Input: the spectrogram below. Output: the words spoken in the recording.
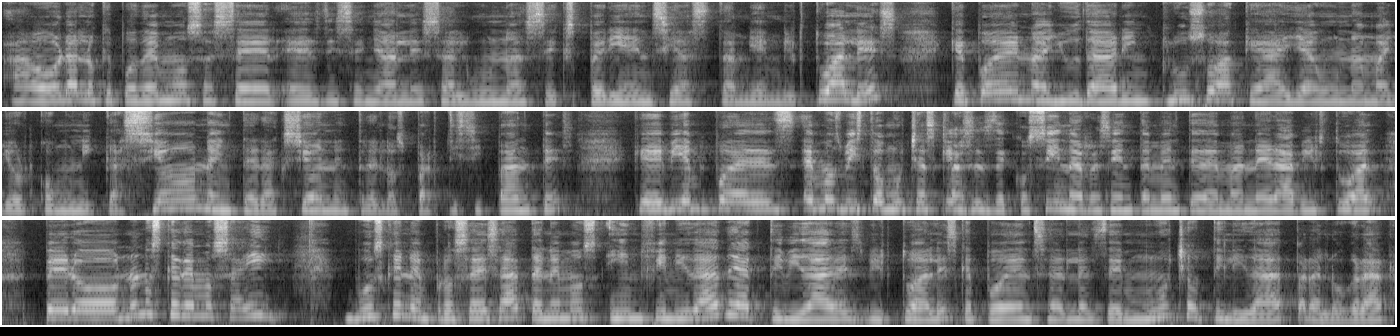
Ahora lo que podemos hacer es diseñarles algunas experiencias también virtuales que pueden ayudar incluso a que haya una mayor comunicación e interacción entre los participantes, que bien pues hemos visto muchas clases de cocina recientemente de manera virtual, pero no nos quedemos ahí. Busquen en Procesa, tenemos infinidad de actividades virtuales que pueden serles de mucha utilidad para lograr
